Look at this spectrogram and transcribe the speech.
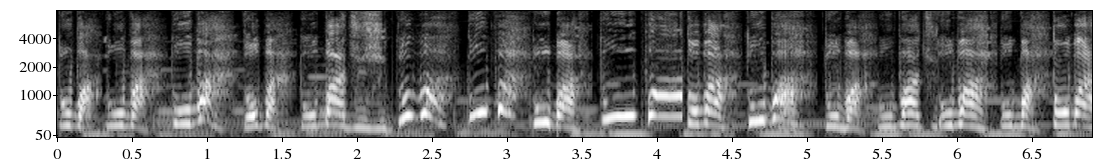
또 봐 또 봐 또 봐 또 봐 또 봐 주식 또 봐 또 봐 또 봐 또 봐 또 봐 또 봐 또 봐 또봐 주 또봐 또 봐 또 봐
